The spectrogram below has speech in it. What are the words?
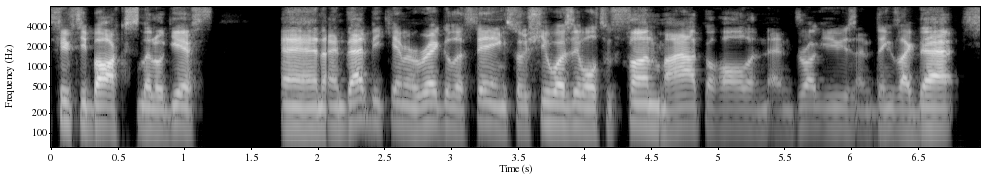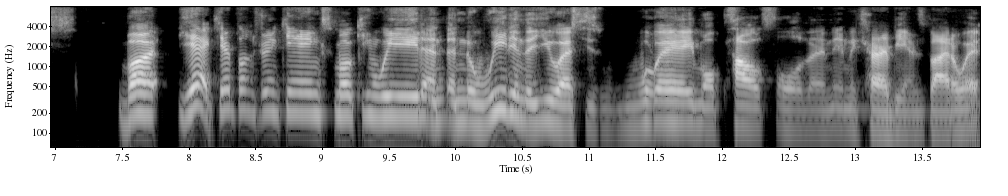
50 bucks little gift, and and that became a regular thing. So she was able to fund my alcohol and, and drug use and things like that. But yeah, on drinking, smoking weed, and, and the weed in the US is way more powerful than in the Caribbean, by the way.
